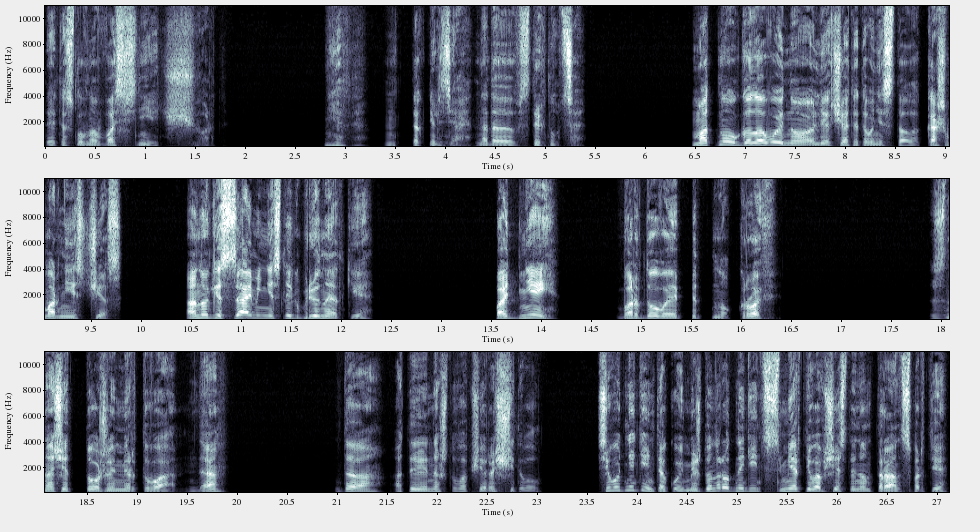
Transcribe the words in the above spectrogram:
Да это словно во сне, черт. Нет, так нельзя. Надо встряхнуться. Мотнул головой, но легче от этого не стало. Кошмар не исчез. А ноги сами несли к брюнетке. Под ней бордовое пятно, кровь. Значит, тоже мертва, да? Да. А ты на что вообще рассчитывал? Сегодня день такой, Международный день смерти в общественном транспорте.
